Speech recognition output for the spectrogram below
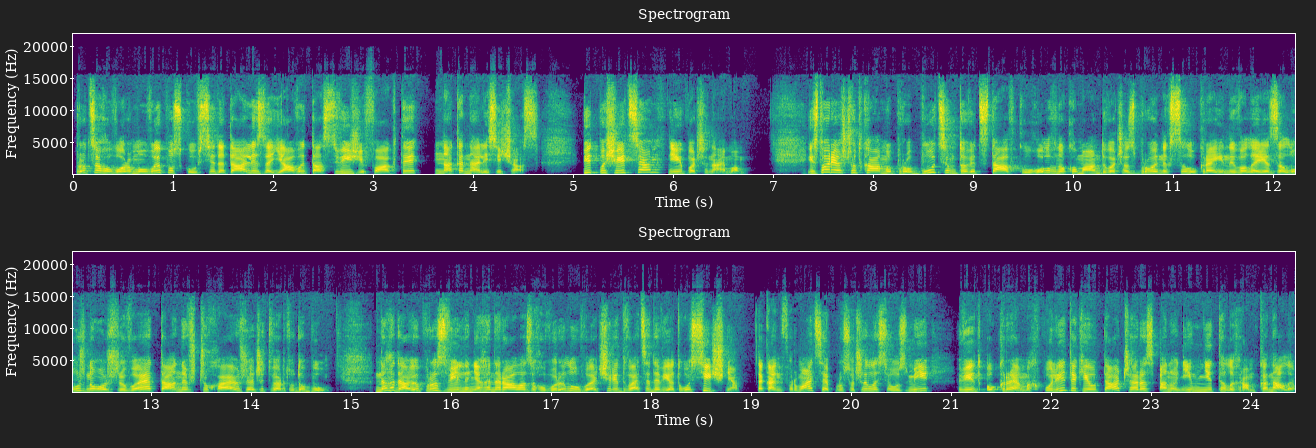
Про це говоримо у випуску. Всі деталі, заяви та свіжі факти на каналі Січас. Підпишіться і починаємо. Історія з чутками про буцімто відставку головнокомандувача збройних сил України Валерія Залужного живе та не вщухає вже четверту добу. Нагадаю, про звільнення генерала заговорили увечері 29 січня. Така інформація просочилася у змі від окремих політиків та через анонімні телеграм-канали.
